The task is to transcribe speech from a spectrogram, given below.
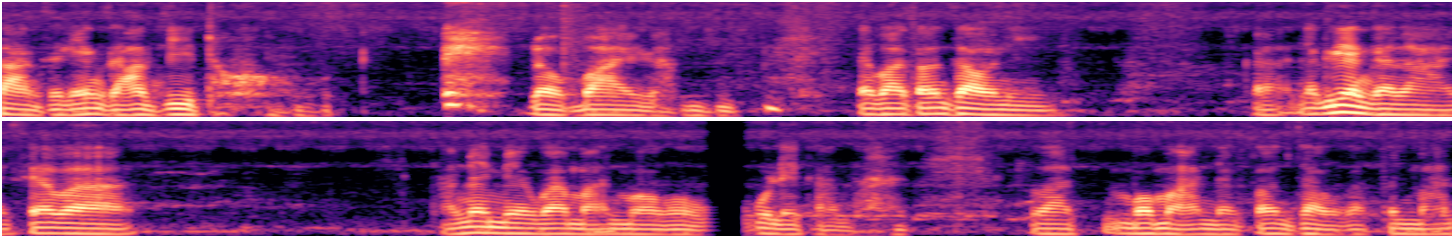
สร้างแสดงสามสี่ตัวดอกใบครับ แต่ว่าตอนเช้านี่ก็นักเรียนก็หลายแต่ว่าถามนายเมฆว่ามานมอก็กูเลยถาม ว่าบ่มานดอกตอนเช้ากับเป็นมาน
